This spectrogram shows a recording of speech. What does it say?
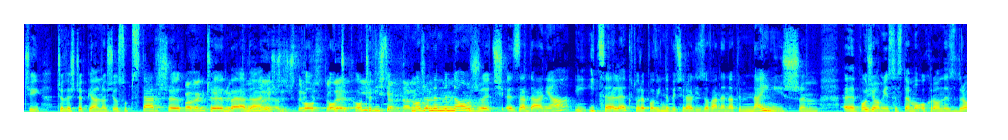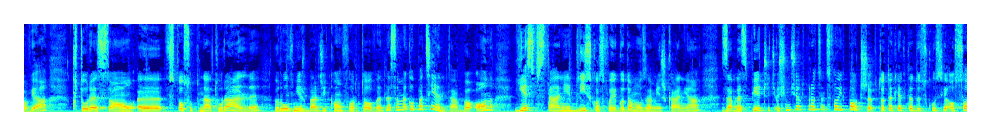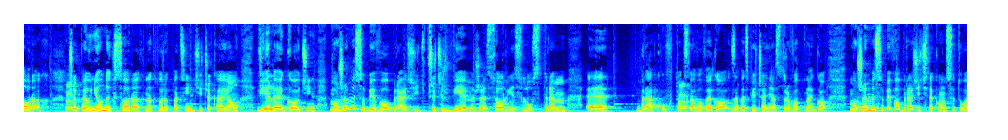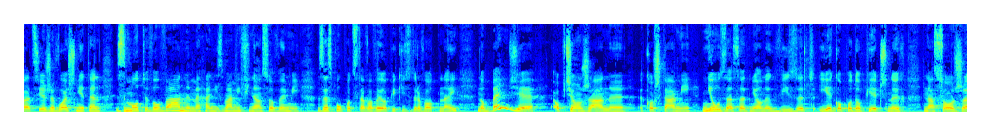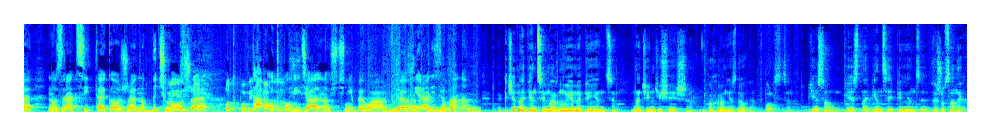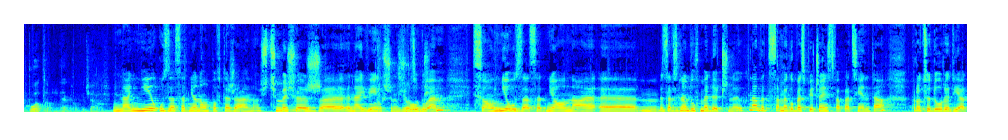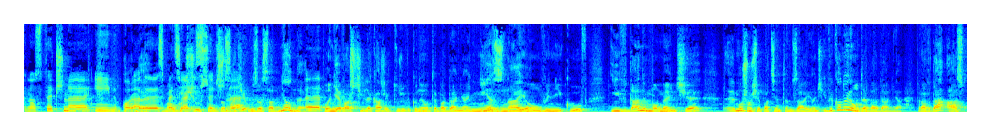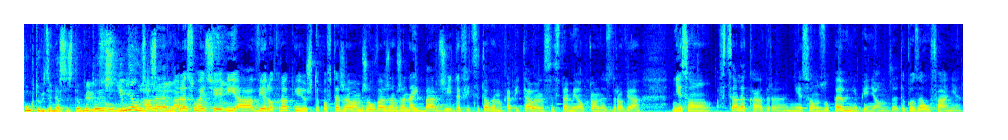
czy wyszczepialność osób starszych, Badań czy badań. mężczyzn o- 40-letnich oczywiście, tak możemy tak mnożyć zadania i, i cele, które powinny być realizowane na tym najniższym e, poziomie systemu ochrony zdrowia, które są e, w sposób naturalny również bardziej komfortowe dla samego pacjenta, bo on jest w stanie blisko swojego domu zamieszkania zabezpieczyć 80% swoich potrzeb. To tak jak ta dyskusja o sorach, Tak. przepełnionych sorach, na których pacjenci czekają wiele godzin. Możemy sobie wyobrazić, przecież wiemy, że SOR jest lustrem e, braków podstawowego zabezpieczenia zdrowotnego. Możemy sobie wyobrazić taką sytuację, że właśnie ten zmotywowany mechanizmami finansowymi zespół podstawowej opieki zdrowotnej no, będzie obciążany kosztami nieuzasadnionych wizyt jego podopiecznych na SOR-ze, no, z racji tego, że no, być To może ta odpowiedzialność nie była w Pewnie pełni tak, realizowana. Pewnie tak. Gdzie najwięcej marnujemy pieniędzy na dzień dzisiejszy w ochronie zdrowia w Polsce? Gdzie, są, gdzie jest najwięcej pieniędzy wyrzucanych w błoto, jak powiedziałeś? na nieuzasadnioną powtarzalność. Myślę, że największym źródłem są nieuzasadnione e, ze względów medycznych, nawet z samego bezpieczeństwa pacjenta, procedury diagnostyczne i porady One, Małgosiu, są w specjalistyczne. zasadzie uzasadnione, E, ponieważ ci lekarze, którzy wykonują te badania, nie znają wyników i w danym momencie e, muszą się pacjentem zająć i wykonują te badania, prawda? A z punktu widzenia systemu to jest nieuzasadnione. Ale, ale słuchajcie, ja wielokrotnie już to powtarzałam, że uważam, że najbardziej deficytowym kapitałem w systemie ochrony zdrowia nie są wcale kadry, nie są zupełnie pieniądze, tylko zaufanie.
